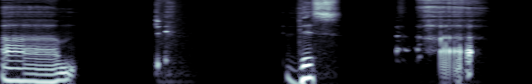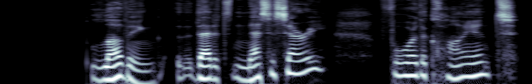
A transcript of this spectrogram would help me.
um, this uh, loving that it's necessary for the client?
